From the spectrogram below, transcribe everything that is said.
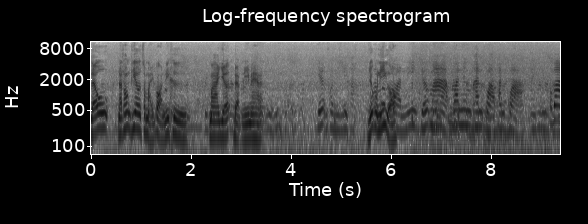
แล้วนักท่องเที่ยวสมัยก่อนนี่คือ มาเยอะแบบนี้ไหมฮะ เยอะกว่านี้ค่ะเยอะกว่านี้อีกเหรอ มื่ก่อนนี่เยอะมากวันหนึ่งพันกว่าพันกว่า เพราะว่า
